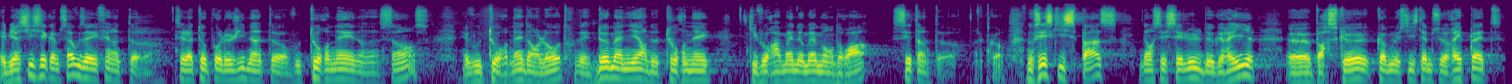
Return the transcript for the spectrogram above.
Eh bien, si c'est comme ça, vous avez fait un tort. C'est la topologie d'un tort. Vous tournez dans un sens et vous tournez dans l'autre. Vous avez deux manières de tourner qui vous ramènent au même endroit c'est un tort. Donc c'est ce qui se passe dans ces cellules de grille, euh, parce que comme le système se répète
